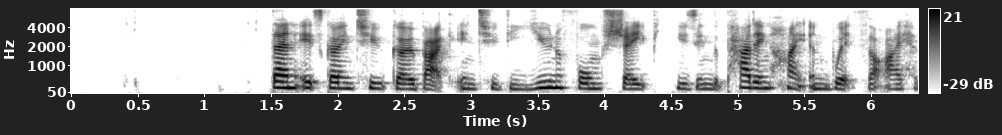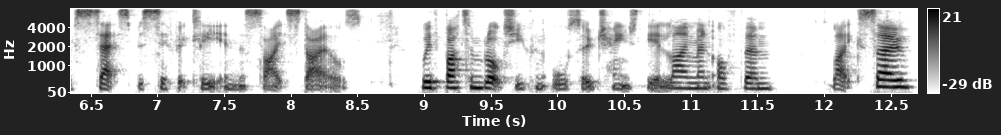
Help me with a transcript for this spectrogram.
then it's going to go back into the uniform shape using the padding height and width that I have set specifically in the site styles. With button blocks, you can also change the alignment of them like so.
